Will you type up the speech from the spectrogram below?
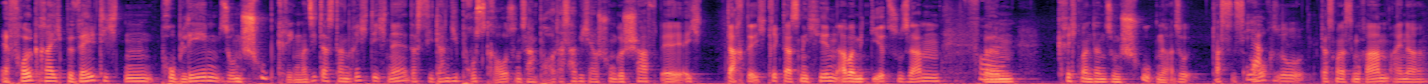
erfolgreich bewältigten Problem so einen Schub kriegen. Man sieht das dann richtig, ne, dass die dann die Brust raus und sagen, boah, das habe ich ja schon geschafft. Äh, Ich dachte, ich krieg das nicht hin, aber mit dir zusammen ähm, kriegt man dann so einen Schub. Ne? Also das ist Ja. auch so, dass man das im Rahmen einer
